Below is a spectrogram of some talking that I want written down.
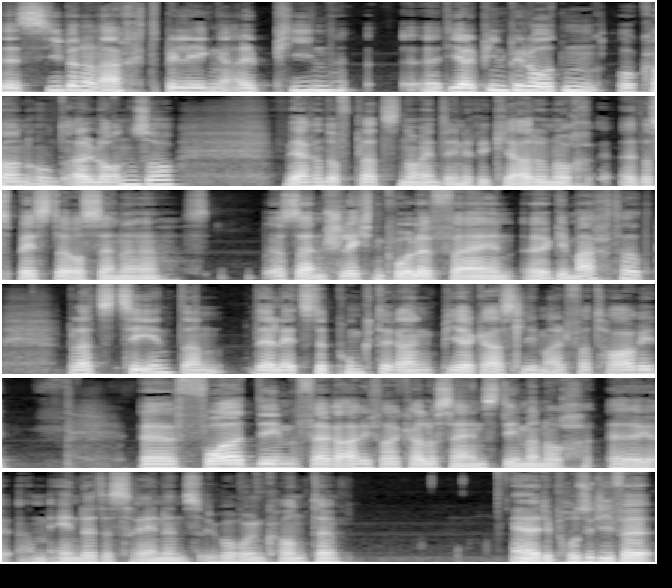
Äh, 7 und 8 belegen Alpine, äh, die Alpine-Piloten Ocon und Alonso während auf Platz 9 Danny Ricciardo noch äh, das Beste aus, seiner, aus seinem schlechten Qualifying äh, gemacht hat. Platz 10 dann der letzte Punkterang Pierre Gasly im Alpha Tauri äh, vor dem Ferrari-Fahrer Carlos Sainz, den man noch äh, am Ende des Rennens überholen konnte. Äh, die positive,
